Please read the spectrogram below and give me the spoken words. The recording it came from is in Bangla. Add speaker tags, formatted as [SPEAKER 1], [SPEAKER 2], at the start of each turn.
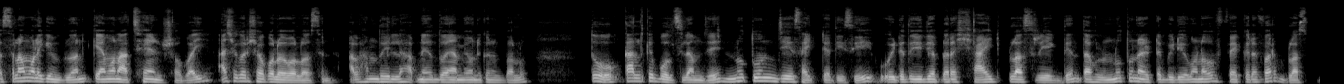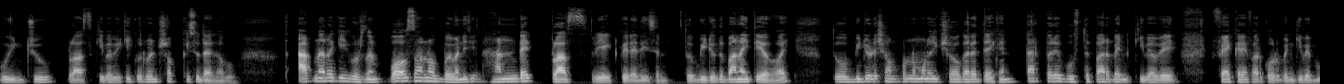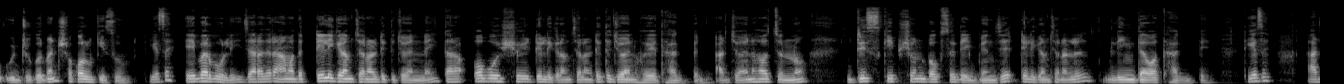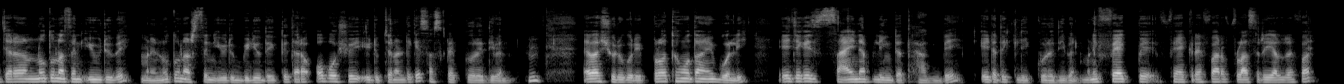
[SPEAKER 1] আসসালামু আলাইকুম ইব্রুয়ান কেমন আছেন সবাই? আশা করি সকলে ভালো আছেন। আলহামদুলিল্লাহ আপনার দয়া আমি অনেক অনেক ভালো। তো কালকে বলছিলাম যে নতুন যে সাইটটা দিছি, ওইটাতে যদি আপনারা সাইট প্লাস রিয়েক্ট দেন, তাহলে নতুন আরেকটা ভিডিও বানাবো fake refer plus withdraw plus কীভাবে কি করবেন সব কিছু দেখাবো। আপনারা কি করছেন? পঁচানব্বই মানে হান্ড্রেড প্লাস রিয়েক্ট করে দিয়েছেন। তো ভিডিওতে বানাইতেও হয়। তো ভিডিওটা সম্পূর্ণ মনোযোগ সহকারে দেখেন। তারপরে বুঝতে পারবেন কীভাবে ফ্যাক রেফার করবেন, কীভাবে উইথড্র করবেন, সকল কিছু, ঠিক আছে? এবার বলি, যারা যারা আমাদের টেলিগ্রাম চ্যানেলটিতে জয়েন নেই, তারা অবশ্যই টেলিগ্রাম চ্যানেলটিতে জয়েন হয়ে থাকবেন। আর জয়েন হওয়ার জন্য ডিসক্রিপশন বক্সে দেখবেন যে টেলিগ্রাম চ্যানেলের লিঙ্ক দেওয়া থাকবে, ঠিক আছে? আর যারা নতুন আছেন ইউটিউবে মানে নতুন আসছেন ইউটিউব ভিডিও দেখতে, তারা অবশ্যই ইউটিউব চ্যানেলটিকে সাবস্ক্রাইব করে দিবেন, হুম? এবার শুরু করি। প্রথমত আমি বলি, এই জায়গায় সাইন আপ লিঙ্কটা থাকবে, এটাতে ক্লিক করে দিবেন। মানে fake fake refer plus real refer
